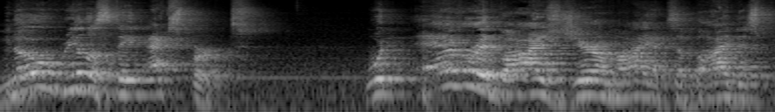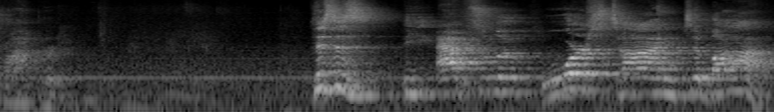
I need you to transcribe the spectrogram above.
No real estate expert would ever advise Jeremiah to buy this property. This is the absolute worst time to buy.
